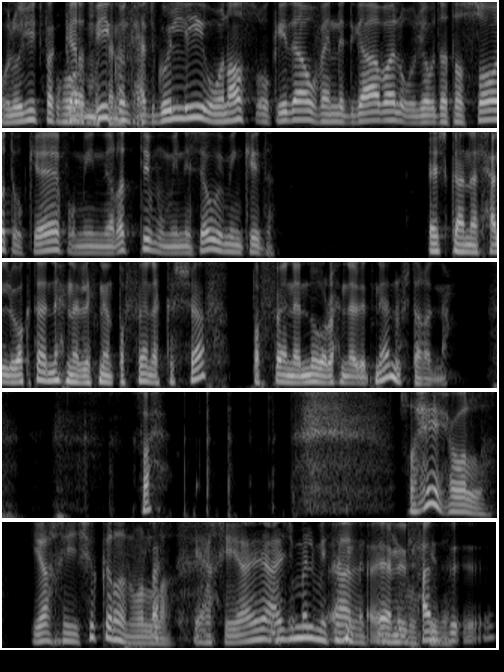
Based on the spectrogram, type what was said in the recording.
ولو جيت فكرت فيه كنت. حتقول لي ونص وكده وفين نتقابل وجودة الصوت وكيف ومين يرتب ومين يسوي من كده إيش كان الحل وقتها؟ نحن الاثنين طفينا الكشاف طفينا النور إحنا الاثنين واشتغلنا صح؟ صحيح والله يا أخي شكرا والله بس. يا أخي أجمل مثال إنك يعني الحمد كده.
